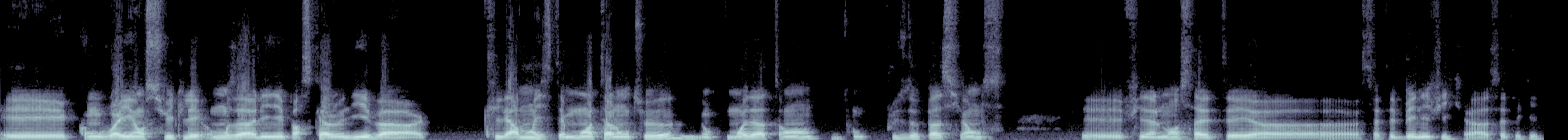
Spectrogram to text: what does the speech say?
Et qu'on voyait ensuite les 11 alignés par Scaloni, bah, clairement, ils étaient moins talentueux, donc moins d'attentes, donc plus de patience. Et finalement, ça a été, euh, ça a été bénéfique à cette équipe.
